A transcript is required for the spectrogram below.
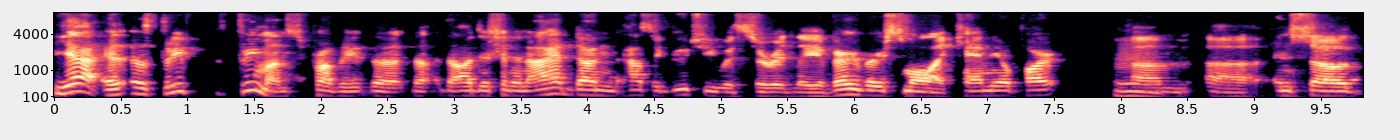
Yeah, it, it, was three three months probably the, the, the audition, and I had done House of Gucci with Sir Ridley, a very very small like cameo part, mm. um, uh, and so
